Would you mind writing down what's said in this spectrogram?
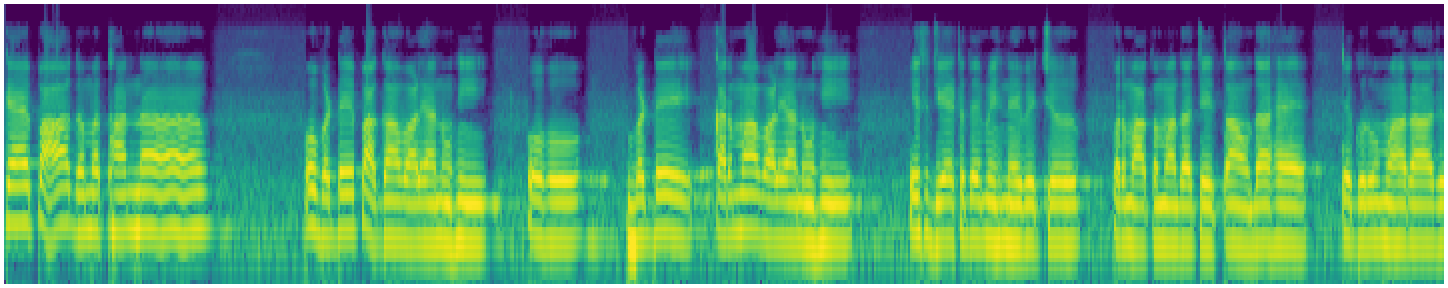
ਕੈ ਭਾਗ ਮਥਨ। ਉਹ ਵੱਡੇ ਭਾਗਾਂ ਵਾਲਿਆਂ ਨੂੰ ਹੀ, ਉਹ ਵੱਡੇ ਕਰਮਾਂ ਵਾਲਿਆਂ ਨੂੰ ਹੀ ਇਸ ਜੇਠ ਦੇ ਮਹੀਨੇ ਵਿੱਚ ਪਰਮਾਤਮਾ ਦਾ ਚੇਤਾ ਆਉਂਦਾ ਹੈ ਤੇ ਗੁਰੂ ਮਹਾਰਾਜ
